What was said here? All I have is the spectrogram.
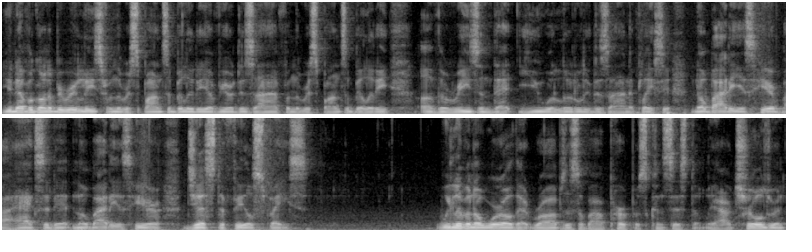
You're never going to be released from the responsibility of your design, from the responsibility of the reason that you were literally designed to place here. Nobody is here by accident. Nobody is here just to fill space. We live in a world that robs us of our purpose consistently. Our children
